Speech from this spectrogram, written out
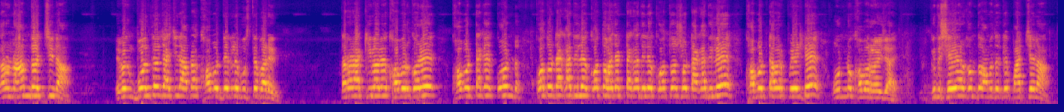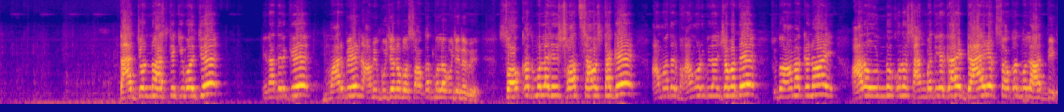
কারণ নাম ধরছি না এবং বলতেও চাইছি না, আপনারা খবর দেখলে বুঝতে পারেন। তারা কীভাবে খবর করে? খবরটাকে কোন, কত টাকা দিলে, কত হাজার টাকা দিলে কতশো টাকা দিলে খবরটা আবার পেল্টে অন্য খবর হয়ে যায়। কিন্তু সেই রকম তো আমাদেরকে পাচ্ছে না। তার জন্য আজকে কি বলছে? এনাদেরকে মারবেন, আমি বুঝে নেব, শওকত মোল্লা বুঝে নেবে। শওকত মোল্লা যদি সৎ সাহস থাকে, আমাদের ভাঙর বিধানসভাতে শুধু আমাকে নয়, আরও অন্য কোনো সাংবাদিকের গায়ে ডাইরেক্ট শওকত মোল্লা হাত দিক।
